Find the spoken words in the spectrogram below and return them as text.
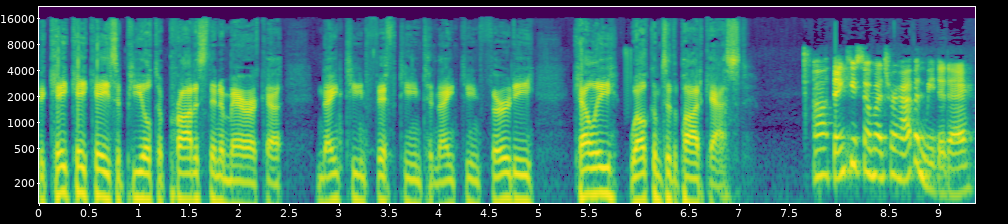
The KKK's Appeal to Protestant America, 1915 to 1930. Kelly, welcome to the podcast. Oh, thank you so much for having me today.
